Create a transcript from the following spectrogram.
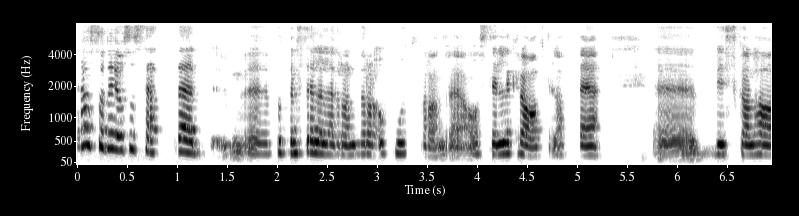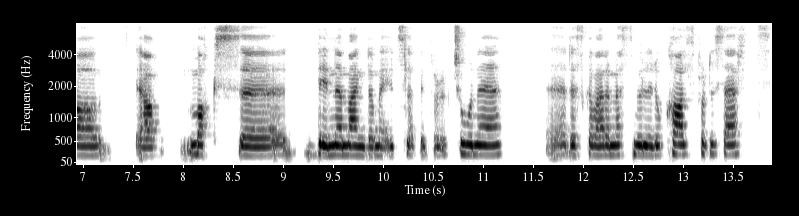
altså Det er jo å sette potensielle leverandører opp mot hverandre og stille krav til at det, uh, vi skal ha ja, maks eh, denne mengden med utslipp i produksjonen. Eh, det skal være mest mulig lokalt produsert.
